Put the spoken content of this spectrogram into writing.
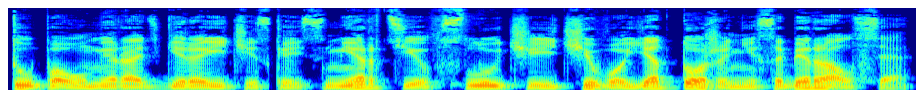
тупо умирать героической смертью, в случае чего я тоже не собирался.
